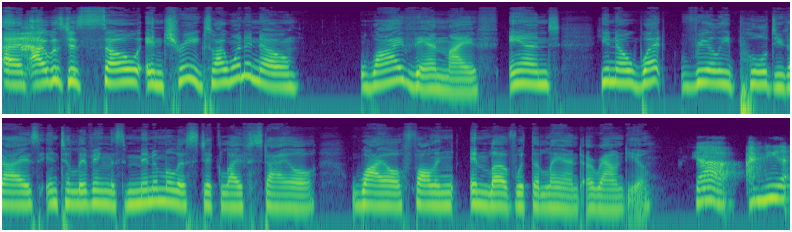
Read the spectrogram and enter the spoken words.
And I was just so intrigued. So, I want to know why van life and you know what really pulled you guys into living this minimalistic lifestyle while falling in love with the land around you Yeah, I mean,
